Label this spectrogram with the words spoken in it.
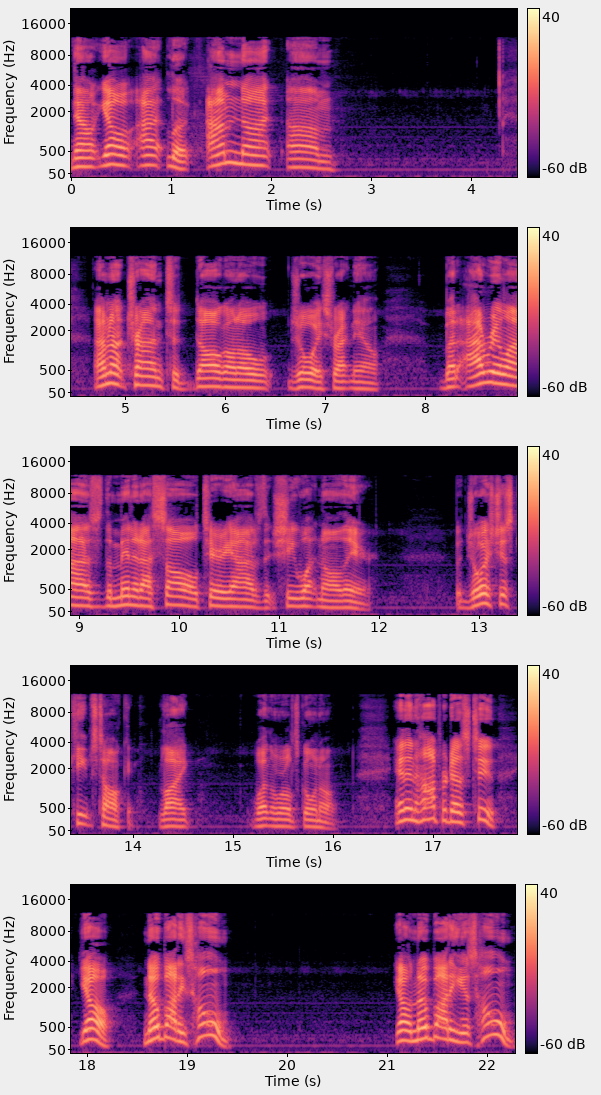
Now, y'all, I look, I'm not um I'm not trying to dog on old Joyce right now, but I realized the minute I saw Terry Ives that she wasn't all there. But Joyce just keeps talking, like, what in the world's going on? And then Hopper does too. Y'all, nobody's home. Y'all, nobody is home.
